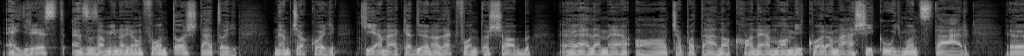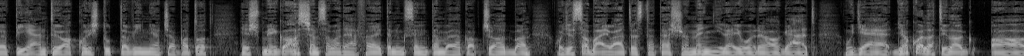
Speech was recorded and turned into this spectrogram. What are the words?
Egyrészt ez az, ami nagyon fontos, tehát hogy nem csak, hogy kiemelkedően a legfontosabb eleme a csapatának, hanem amikor a másik úgymond sztár pihentő, akkor is tudta vinni a csapatot, és még azt sem szabad elfelejtenünk szerintem vele kapcsolatban, hogy a szabályváltoztatásra mennyire jól reagált. Ugye gyakorlatilag a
